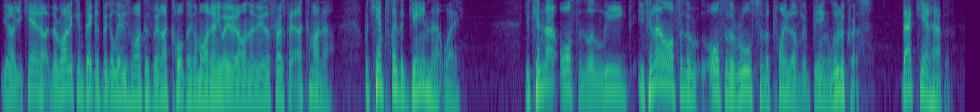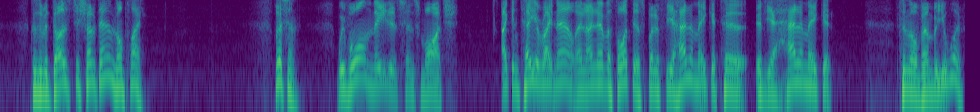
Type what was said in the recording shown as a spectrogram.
you know, you can't, the runner can take as big a lead as one because we're not holding them on anyway. We're on the first. Uh, come on now. We can't play the game that way. You cannot alter the league. You cannot alter the, alter the rules to the point of it being ludicrous. That can't happen. Because if it does, just shut it down and don't play. Listen, we've all made it since March. I can tell you right now, and I never thought this, but if you had to make it to, if you had to make it to November, you would.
